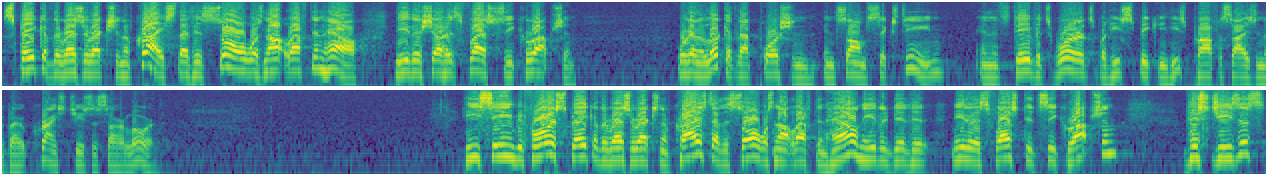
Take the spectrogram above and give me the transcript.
spake of the resurrection of Christ, that his soul was not left in hell, neither shall his flesh see corruption. We're going to look at that portion in Psalm 16, and it's David's words, but he's speaking, he's prophesying about Christ Jesus our Lord. He seeing before spake of the resurrection of Christ, that his soul was not left in hell, neither did his, neither his flesh did see corruption. This Jesus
